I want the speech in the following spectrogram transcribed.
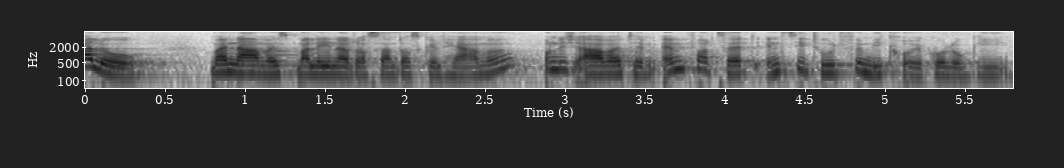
Hallo, mein Name ist Marlena dos Santos Gülherme und ich arbeite im MVZ Institut für Mikroökologie.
